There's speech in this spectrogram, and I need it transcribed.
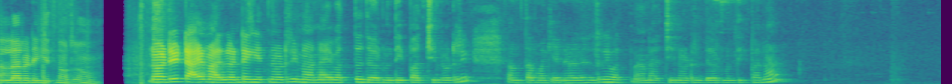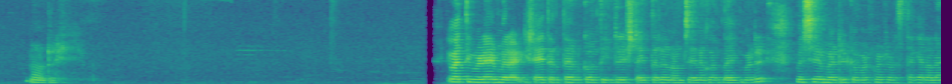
ಎಲ್ಲ ರೆಡಿ ಆಗೈತಿ ನೋಡ್ರಿ ಹ್ಞೂ ನೋಡ್ರಿ ಟೈಮ್ ಆರು ಗಂಟೆಗೆ ಐತೆ ನೋಡ್ರಿ. ನಾನು ಇವತ್ತು ದೇವ್ರ ಮುಂದೆ ದೀಪ ಹಚ್ಚಿ ನೋಡ್ರಿ. ನಮ್ಮ ತಮ್ಮಗೆ ಏನು ಹೇಳಿಲ್ರಿ, ಇವತ್ತು ನಾನು ಹಚ್ಚಿ ನೋಡ್ರಿ ದೇವ್ರ ಮುಂದೆ ದೀಪನ. ನೋಡ್ರಿ. ಇವತ್ತು ವಿಡಿಯೋ ಮೇಲೆ ಇಷ್ಟ ಆಯ್ತು ಅಂತ ಅನ್ಕೊಂತೀನಿ. ಇಷ್ಟ ಆಯ್ತಾರೆ ನಮ್ಮ ಚಾನಲ್ಗೆ ಒಂದು ಲೈಕ್ ಮಾಡಿರಿ, ಮತ್ತು ಶೇರ್ ಮಾಡಿರಿ ಕಮೆಂಟ್ ಮಾಡಿ ಹೊಸ್ದಾಗೆಲ್ಲ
